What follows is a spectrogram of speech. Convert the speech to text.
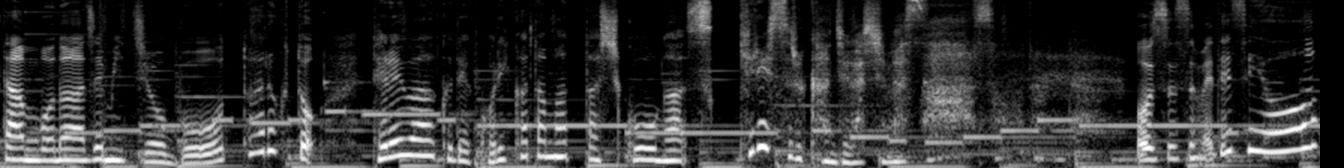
田んぼのあぜ道をぼーっと歩くと、テレワークで凝り固まった思考がすっきりする感じがします。あそうなんだ。おすすめですよ。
